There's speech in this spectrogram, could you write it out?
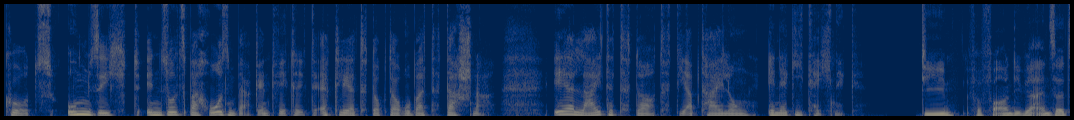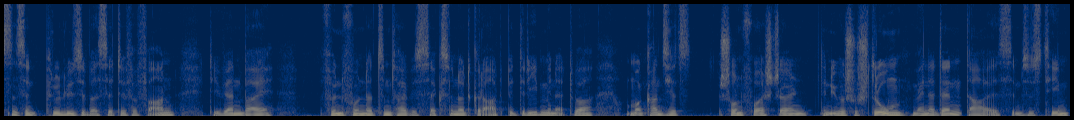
kurz Umsicht, in Sulzbach-Rosenberg entwickelt, erklärt Dr. Robert Daschner. Er leitet dort die Abteilung Energietechnik. Die Verfahren, die wir einsetzen, sind pyrolysebasierte Verfahren. Die werden bei 500, zum Teil bis 600 Grad betrieben in etwa. Und man kann sich jetzt schon vorstellen, den Überschussstrom, wenn er denn da ist im System,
